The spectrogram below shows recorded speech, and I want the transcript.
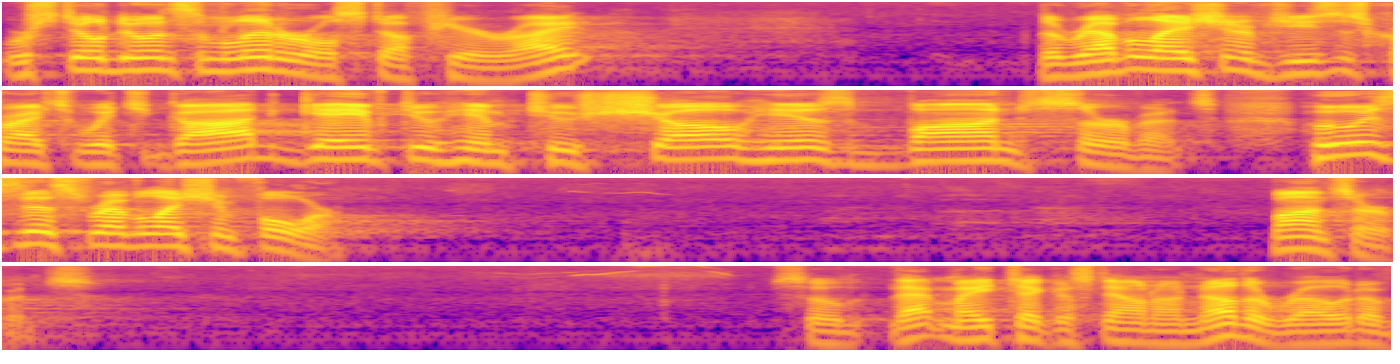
we're still doing some literal stuff here, right? the revelation of Jesus Christ, which God gave to him to show his bond servants. Who is this revelation for? Bond servants. So that may take us down another road of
